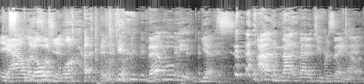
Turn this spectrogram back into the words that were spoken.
gallons of Explosion. blood. that movie, yes, I'm not mad at you for saying that.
